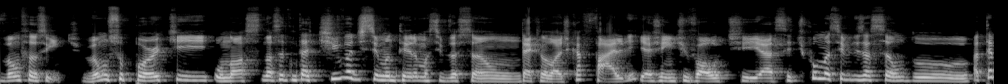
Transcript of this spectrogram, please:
vamos fazer o seguinte: vamos supor que o nosso, nossa tentativa de se manter uma civilização tecnológica falhe e a gente volte a ser tipo uma civilização do. Até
